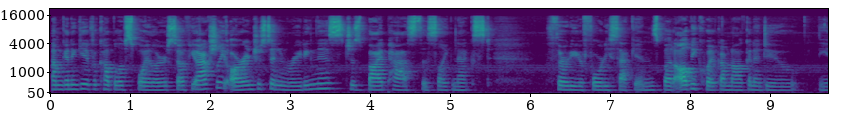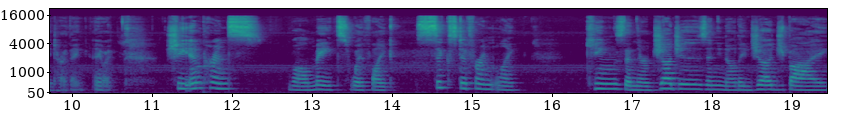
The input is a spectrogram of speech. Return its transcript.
I'm gonna give a couple of spoilers. So if you actually are interested in reading this, just bypass this like next 30 or 40 seconds. But I'll be quick, I'm not gonna do the entire thing. Anyway, she imprints, well, mates with like six different like kings and their judges, and you know, they judge by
